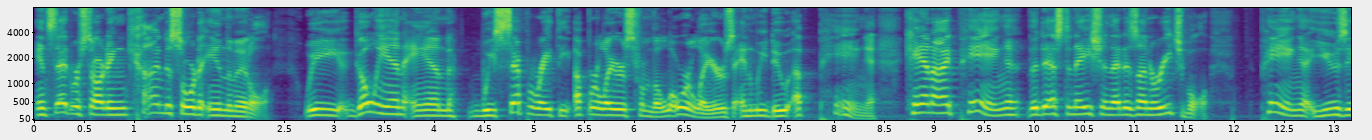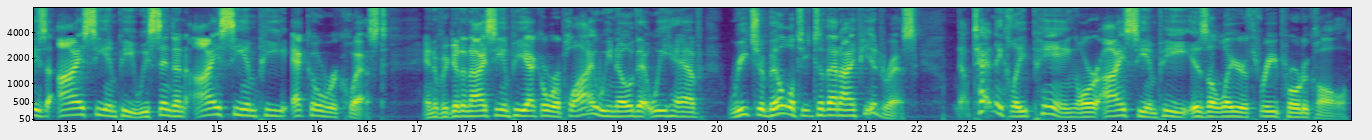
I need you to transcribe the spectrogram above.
Instead, we're starting kind of sort of in the middle. We go in and we separate the upper layers from the lower layers and we do a ping. Can I ping the destination that is unreachable? Ping uses ICMP. We send an ICMP echo request. And if we get an ICMP echo reply, we know that we have reachability to that IP address. Now, technically, ping or ICMP is a layer 3 protocol.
